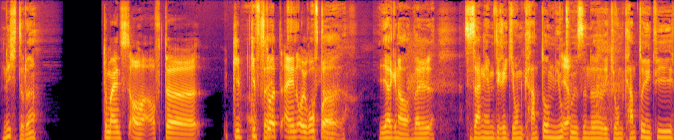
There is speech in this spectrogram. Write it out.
Nicht, oder? Du meinst, oh, auf der, gibt, der- dort ein Europa? Der, ja, genau, weil sie sagen eben die Region Kanto, Mewtwo Ja. ist in der Region Kanto irgendwie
